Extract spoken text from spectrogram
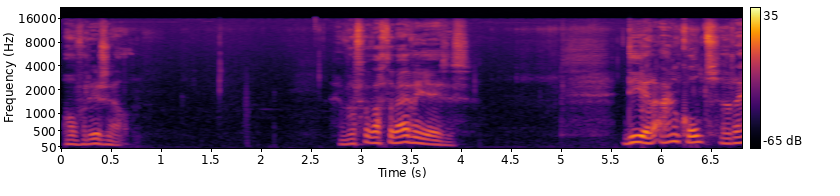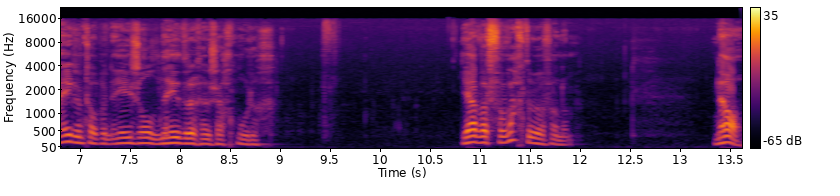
over Israël. En wat verwachten wij van Jezus? Die er aankomt, rijdend op een ezel, nederig en zachtmoedig. Ja, wat verwachten we van hem? Nou,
